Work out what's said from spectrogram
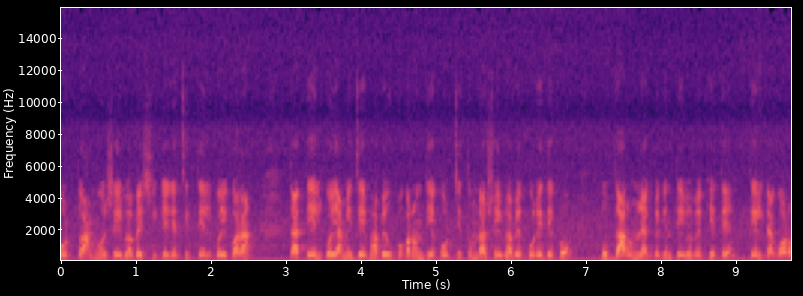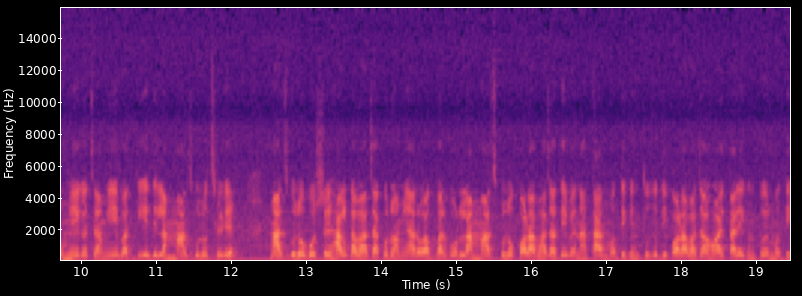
করতো, আমিও সেইভাবে শিখে গেছি তেল কই করা। তা তেল কই আমি যেভাবে উপকরণ দিয়ে করছি তোমরা সেইভাবে করে দেখো। খুব দারুণ লাগবে কিন্তু এইভাবে খেতে। তেলটা গরম হয়ে গেছে, আমি এবার দিয়ে দিলাম মাছগুলো ছেড়ে। মাছগুলো অবশ্যই হালকা ভাজা করো, আমি আরও একবার বললাম, মাছগুলো কড়া ভাজা দেবে না, তার মধ্যে কিন্তু যদি কড়া ভাজা হয়, তাহলে কিন্তু এর মধ্যে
